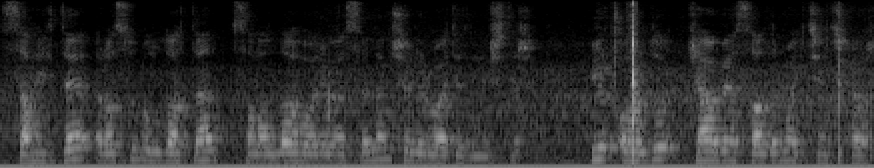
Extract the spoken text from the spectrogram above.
Sahihte Resulullah'tan sallallahu aleyhi ve sellem şöyle rivayet edilmiştir. Bir ordu Kabe'ye saldırmak için çıkar.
